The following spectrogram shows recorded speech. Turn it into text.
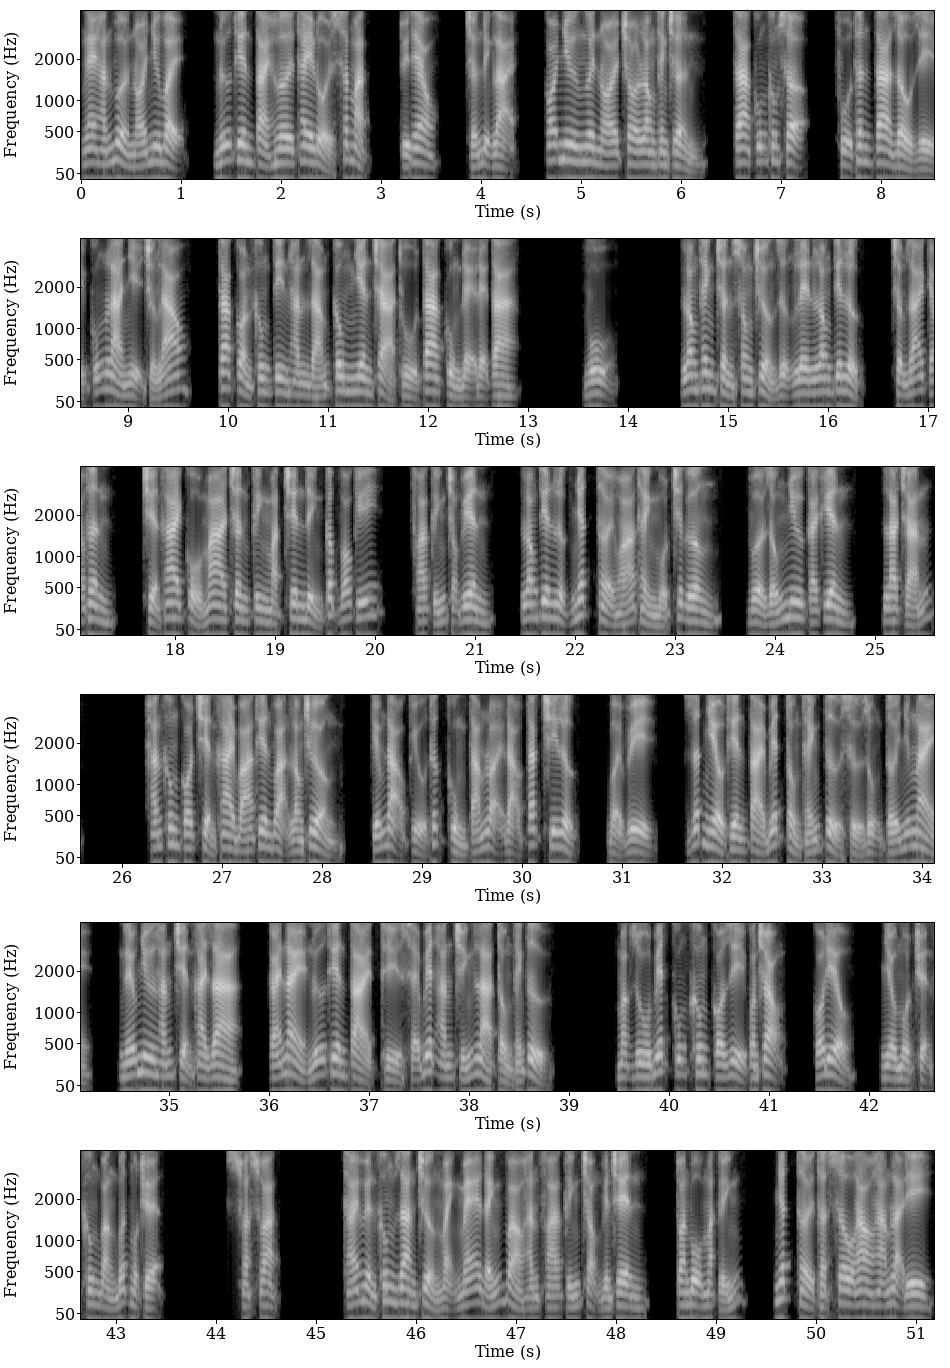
Nghe hắn vừa nói như vậy, nữ thiên tài hơi thay đổi sắc mặt, tùy theo, chấn định lại, coi như ngươi nói cho Long Thanh Trần, ta cũng không sợ, phụ thân ta giàu gì cũng là nhị trưởng lão, ta còn không tin hắn dám công nhiên trả thù ta cùng đệ đệ ta. Vụ. Long Thanh Trần song trưởng dựng lên Long Tiên Lực, chậm rãi kéo thân, triển khai cổ ma chân kinh mặt trên đỉnh cấp võ kỹ, phá kính trọng viên, Long Tiên Lực nhất thời hóa thành một chiếc gương, vừa giống như cái khiên, la chắn. Hắn không có triển khai bá thiên vạn long trưởng, kiếm đạo cửu thức cùng tám loại đạo tác chi lực, bởi vì, rất nhiều thiên tài biết Tổng Thánh Tử sử dụng tới những này, nếu như hắn triển khai ra, cái này nữ thiên tài thì sẽ biết hắn chính là Tổng Thánh Tử. Mặc dù biết cũng không có gì quan trọng, có điều, nhiều một chuyện không bằng bất một chuyện. Xoạt xoạt. Thái huyền không gian trưởng mạnh mẽ đánh vào hắn phá kính trọng viên trên, toàn bộ mặt kính, nhất thời thật sâu ao hám lại đi.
